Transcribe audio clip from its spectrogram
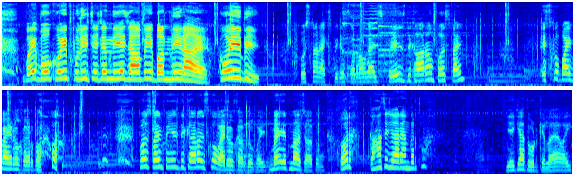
भाई वो कोई पुलिस स्टेशन नहीं है जहाँ पे ये बंद नहीं रहा है। कोई भी। फ़र्स्ट टाइम एक्सपीरियंस कर रहा हूँ गाइस फेस दिखा रहा हूँ फ़र्स्ट टाइम इसको भाई वायरल कर दो। फ़र्स्ट टाइम फेस दिखा रहा हूँ इसको वायरल कर दो भाई। मैं इतना चाहता हूँ। और कहाँ से जा रहे हैं अंदर तू? ये क्या तोड़ के लाया भाई?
